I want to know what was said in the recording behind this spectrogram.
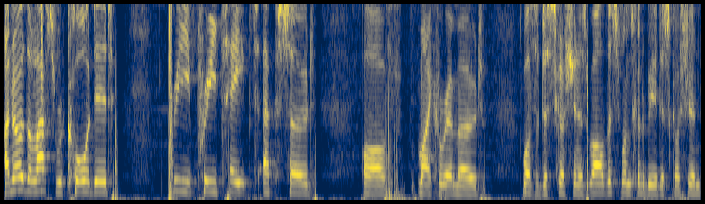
I know the last recorded, pre pre taped episode of my career mode was a discussion as well. This one's going to be a discussion.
